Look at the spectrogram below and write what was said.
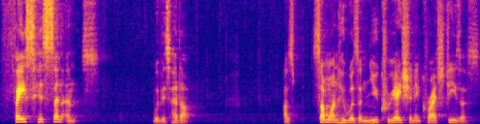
face his sentence with his head up as someone who was a new creation in Christ Jesus.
